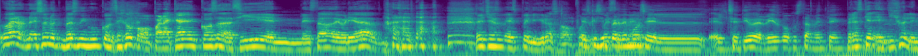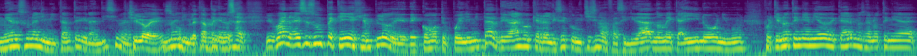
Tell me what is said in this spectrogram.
bueno, eso no, es ningún consejo como para que hagan cosas así en estado de ebriedad. Para nada. De hecho, es, peligroso. es que si perdemos el, el, sentido de riesgo, justamente. Pero es que, el, híjole, el miedo es una limitante grandísima. Sí lo es, completamente. y bueno, ese es un pequeño ejemplo de, de, cómo te puede limitar. Digo, algo que realicé con muchísima facilidad, no me caí, no hubo ningún. Porque no tenía miedo de caerme, o sea, no tenía.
